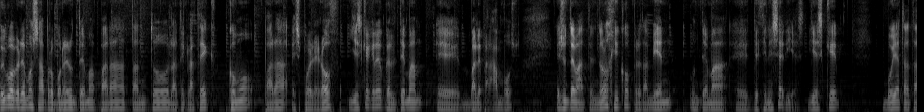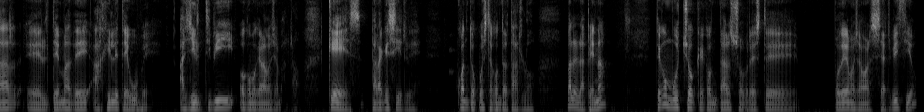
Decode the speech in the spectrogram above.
Hoy volveremos a proponer un tema para tanto la Tecla Tech como para Spoiler Off, y es que creo que el tema eh, vale para ambos. Es un tema tecnológico, pero también un tema eh, de cine series, y es que voy a tratar el tema de Agile TV, Agile TV o como queramos llamarlo. ¿Qué es? ¿Para qué sirve? ¿Cuánto cuesta contratarlo? ¿Vale la pena? Tengo mucho que contar sobre este, podríamos llamar servicio,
